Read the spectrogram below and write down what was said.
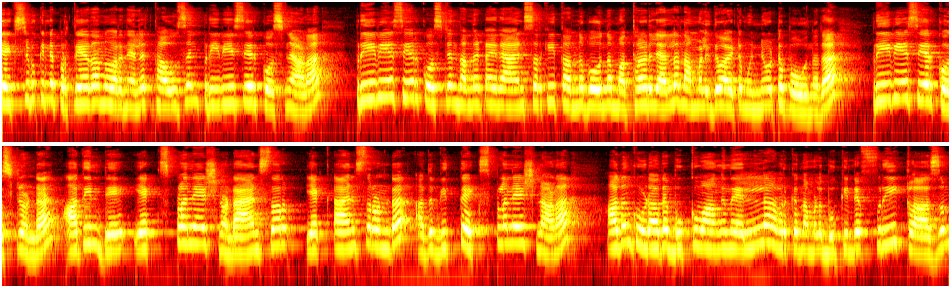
ടെക്സ്റ്റ് ബുക്കിന്റെ പ്രത്യേകത എന്ന് പറഞ്ഞാൽ തൗസൻഡ് പ്രീവിയസ് ഇയർ ക്വസ്റ്റ്യൻ ആണ്. പ്രീവിയസ് ഇയർ ക്വസ്റ്റ്യൻ തന്നിട്ട് അതിന്റെ ആൻസർ കീ തന്നു പോകുന്ന മെത്തേഡിലല്ല നമ്മൾ ഇതുമായിട്ട് മുന്നോട്ട് പോകുന്നത്. പ്രീവിയസ് ഇയർ ക്വസ്റ്റ്യൻ ഉണ്ട്. അതിന്റെ എക്സ്പ്ലനേഷൻ ഉണ്ട്. ആൻസർ ആൻസർ ഉണ്ട്. അത് വിത്ത് എക്സ്പ്ലനേഷൻ ആണ്. അതും കൂടാതെ ബുക്ക് വാങ്ങുന്ന എല്ലാവർക്കും നമ്മൾ ബുക്കിന്റെ ഫ്രീ ക്ലാസ്സും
